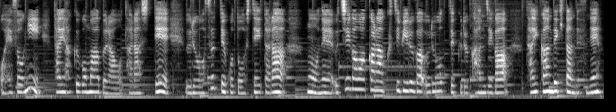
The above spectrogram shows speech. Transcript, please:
おへそに太白ごま油を垂らして潤すっていうことをしていたらもうね内側から唇が潤ってくる感じが体感できたんですね。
